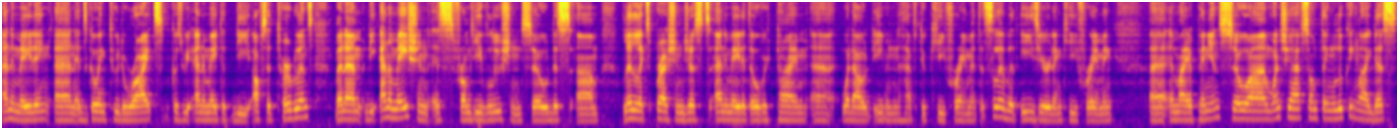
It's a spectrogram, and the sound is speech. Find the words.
animating and it's going to the right because we animated the offset turbulence, but um, the animation is from the evolution, so this um, little expression just animated over time uh, without even have to keyframe it. It's a little bit easier than keyframing uh, in my opinion. So uh, once you have something looking like this,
